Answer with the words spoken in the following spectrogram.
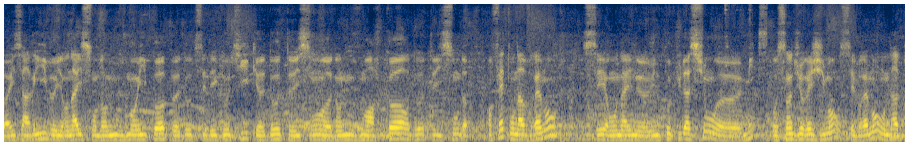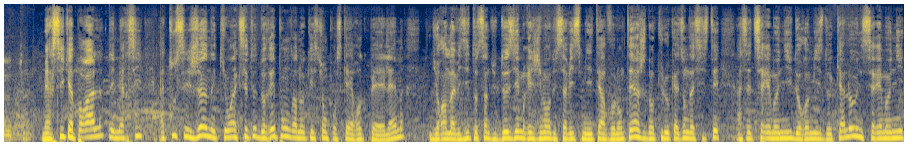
bah, ils arrivent, il y en a, ils sont dans le mouvement hip-hop, d'autres c'est des gothiques, d'autres ils sont euh, dans le mouvement hardcore, d'autres ils sont. En fait, on a vraiment, on a une, population euh, mixte au sein du régiment, c'est vraiment, on a de tout. Merci Caporal et merci à tous ces jeunes qui ont accepté de répondre à nos questions pour Skyrock PLM. Durant ma visite au sein du deuxième régiment du service militaire volontaire, j'ai donc eu l'occasion d'assister à cette cérémonie de remise de calots, une cérémonie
